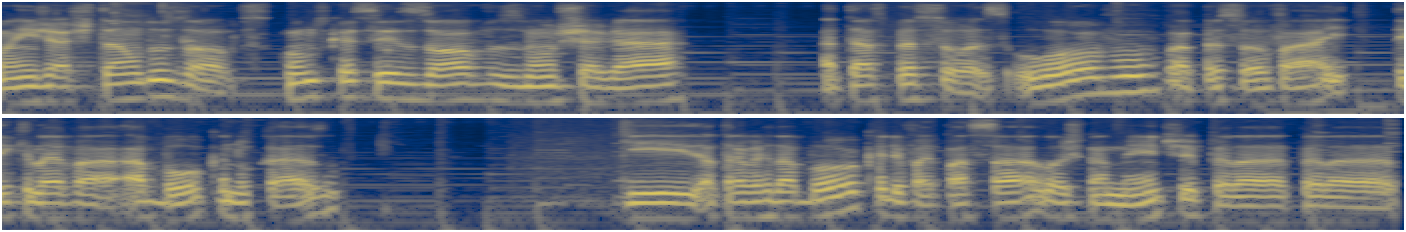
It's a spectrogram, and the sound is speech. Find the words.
Com a ingestão dos ovos. Como que esses ovos vão chegar até as pessoas? O ovo, a pessoa vai ter que levar a boca, no caso, que através da boca ele vai passar, logicamente, pela, pela,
